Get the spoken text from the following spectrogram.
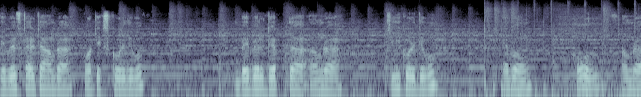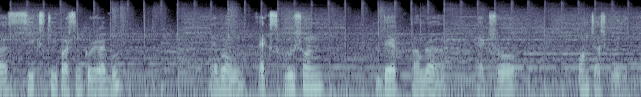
বেবেল স্টাইলটা আমরা কটেক্স করে দেব। বেবেল ডেপটা আমরা থ্রি করে দেব। এবং হোল আমরা সিক্সটি পার্সেন্ট করে রাখব। এবং এক্সক্লুশন ডেপ আমরা একশো পঞ্চাশ করে দেব।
